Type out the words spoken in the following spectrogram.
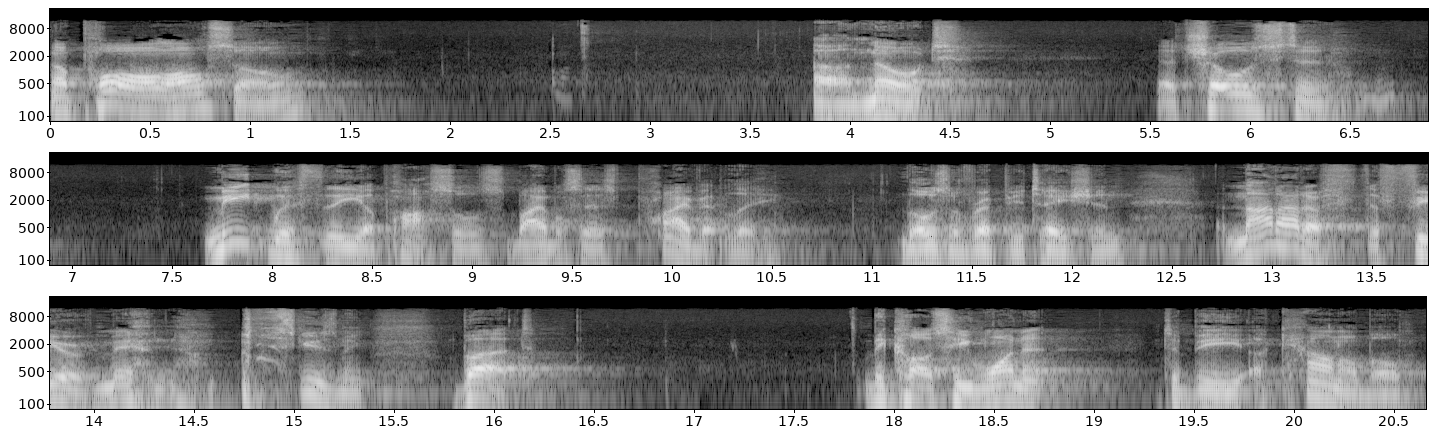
Now, Paul also uh, note uh, chose to meet with the apostles, Bible says, privately, those of reputation, not out of the fear of men, excuse me, but because he wanted to be accountable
